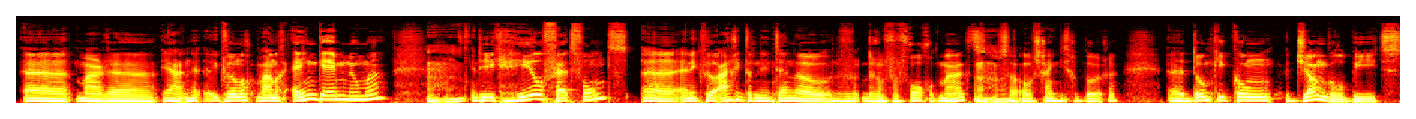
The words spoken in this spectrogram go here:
Eh, maar eh, ja, ik wil nog, wou nog één game noemen Mhm. die ik heel vet vond. Eh, en ik wil eigenlijk dat Nintendo er een vervolg op maakt. Mhm. Dat zal waarschijnlijk niet gebeuren. Eh, Donkey Kong Jungle Beat.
